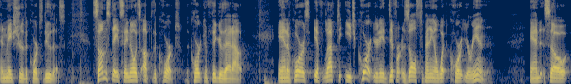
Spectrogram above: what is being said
and makes sure the courts do this. Some states, they know it's up to the court. The court can figure that out. And of course, if left to each court, you're going to get different results depending on what court you're in. And so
